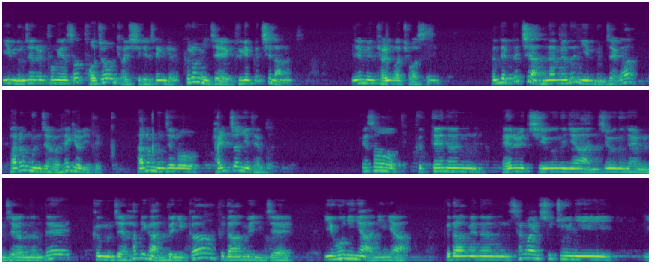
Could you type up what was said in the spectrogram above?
이 문제를 통해서 더 좋은 결실이 생겨요. 그럼 이제 그게 끝이 나는 거예요. 왜냐면 결과가 좋았으니까. 근데 끝이 안 나면은 이 문제가 다른 문제로 해결이 되고 다른 문제로 발전이 되고 그래서 그때는 애를 지우느냐 안 지우느냐의 문제였는데 그 문제 합의가 안 되니까 그 다음에 이제 이혼이냐 아니냐 그 다음에는 생활 수준이 이,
